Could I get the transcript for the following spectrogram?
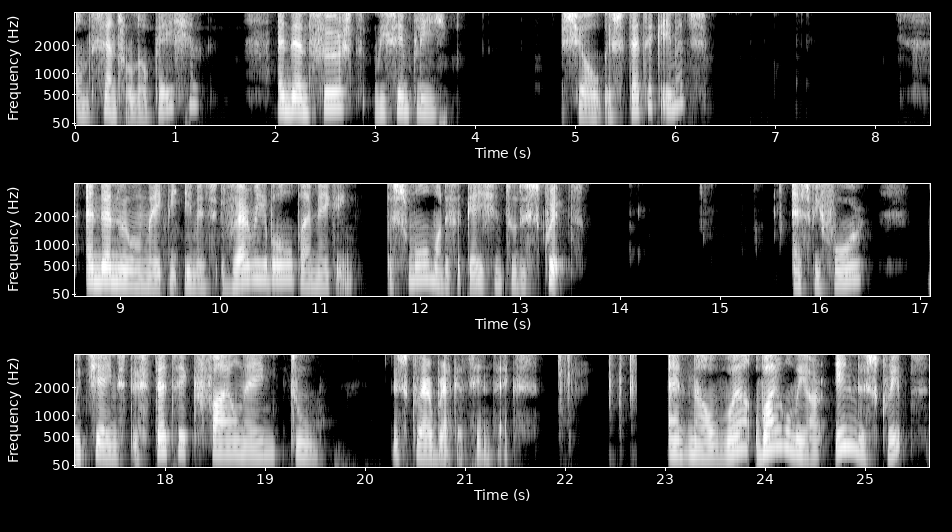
on the central location, and then first we simply show a static image. And then we will make the image variable by making a small modification to the script. As before, we change the static file name to the square bracket syntax. And now while we are in the script,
